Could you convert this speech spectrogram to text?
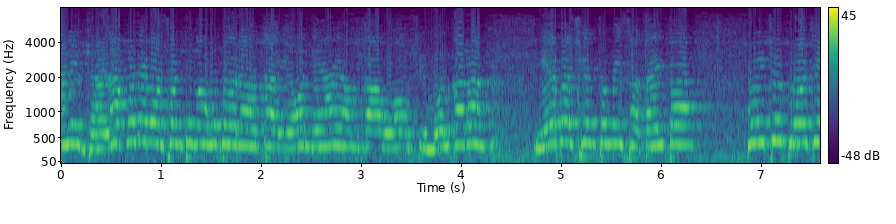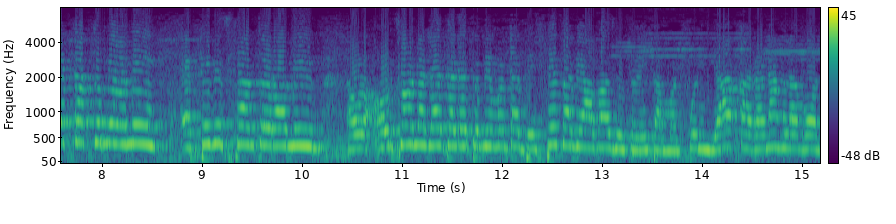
आनी झाडा कडेन वचून थिंगा उबो रावता हो न्याय आमकां हो शिमोलकारांक. हे भाशेन तुमी सतायता. खंयच्यो प्रोजेक्टाक तुमी आमी एक्टिविस्टांक तर आम्ही अडचण आल्या जाल्यार तुमी म्हणटा बेश्टेच आमी आवाज उठयता म्हण. पूण ह्या कारणाक लागून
